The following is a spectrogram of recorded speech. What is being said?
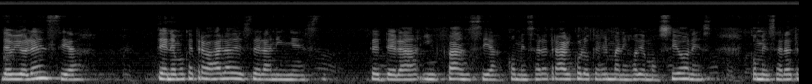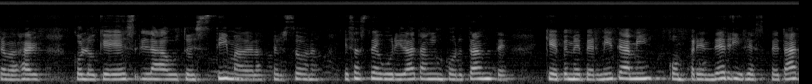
de violencia, tenemos que trabajarla desde la niñez, desde la infancia, comenzar a trabajar con lo que es el manejo de emociones, comenzar a trabajar con lo que es la autoestima de las personas, esa seguridad tan importante que me permite a mí comprender y respetar.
